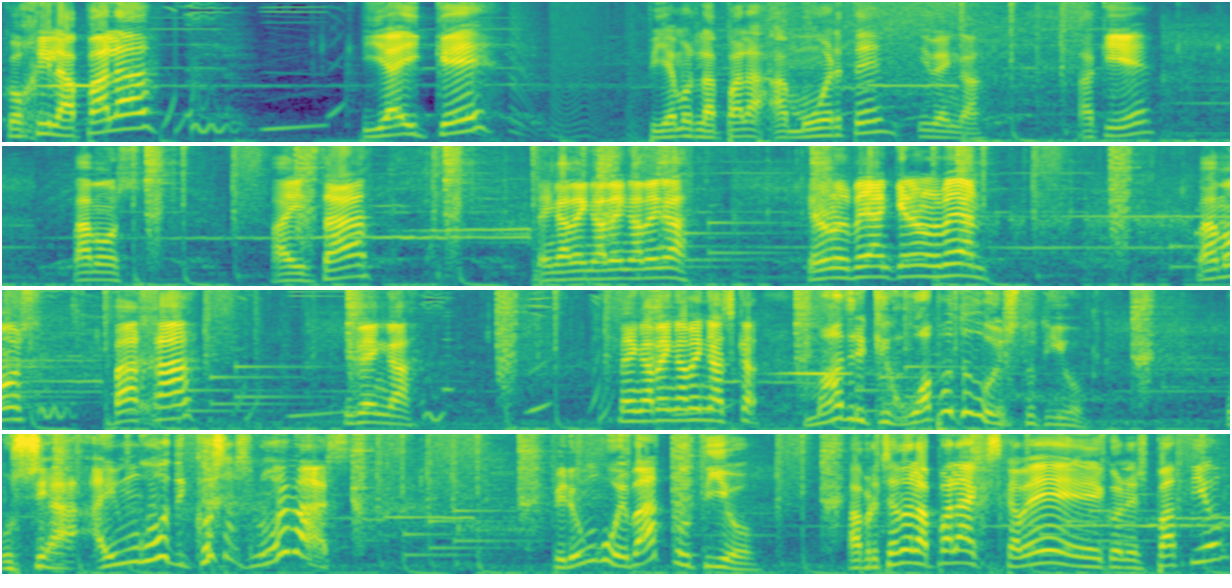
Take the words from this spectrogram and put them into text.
Cogí la pala Y hay que... Pillamos la pala a muerte Y venga. Aquí, ¿eh? Vamos. Ahí está Venga, venga, venga, venga. Que no nos vean, que no nos vean. Vamos, baja Y venga. Venga, venga, venga Madre, qué guapo todo esto, tío. O sea, hay un huevo de cosas nuevas. Pero un huevaco, tío. Aprovechando la pala, excavé eh, con espacio.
